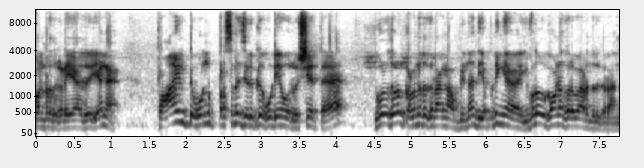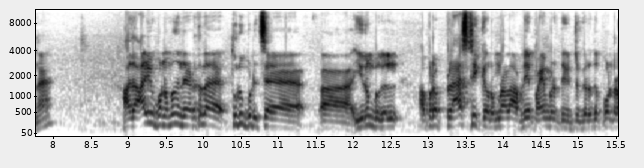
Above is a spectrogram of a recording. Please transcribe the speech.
பண்ணுறது கிடையாது. ஏங்க பாயிண்ட் ஒன் பர்சன்டேஜ் இருக்கக்கூடிய ஒரு விஷயத்த இவ்வளோ தூரம் கலந்துருக்கிறாங்க அப்படின்னா இது எப்படிங்க இவ்வளோ கவனக்குறைவாக இருந்திருக்கிறாங்க? அதை ஆய்வு பண்ணும்போது இந்த இடத்துல துருப்பிடிச்ச இரும்புகள் அப்புறம் பிளாஸ்டிக்கை ரொம்ப நாளாக அப்படியே பயன்படுத்திக்கிட்டு இருக்கிறது போன்ற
